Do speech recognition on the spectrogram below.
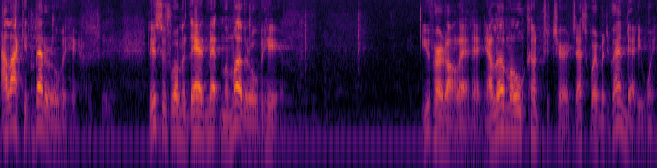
I like it better over here. This is where my dad met my mother over here. You've heard all that, hadn't you? I love my old country church. That's where my granddaddy went.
